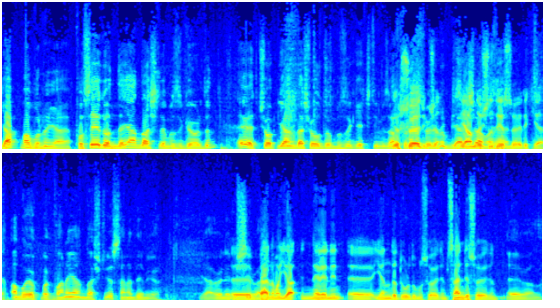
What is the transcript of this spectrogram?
Yapma bunu ya. Poseidon ne yandaşlığımızı gördün? Evet çok yandaş olduğumuzu geçtiğimiz hafta söyledik söyledik. canım. Biz yandaşız diye yani. söyledik ya. Ama yok bak bana yandaş diyor sana demiyor. Ya öyle bir Ee, şey var. ben ama ya- nerenin e, yanında durduğumu söyledim. Sen de söyledin. Eyvallah.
